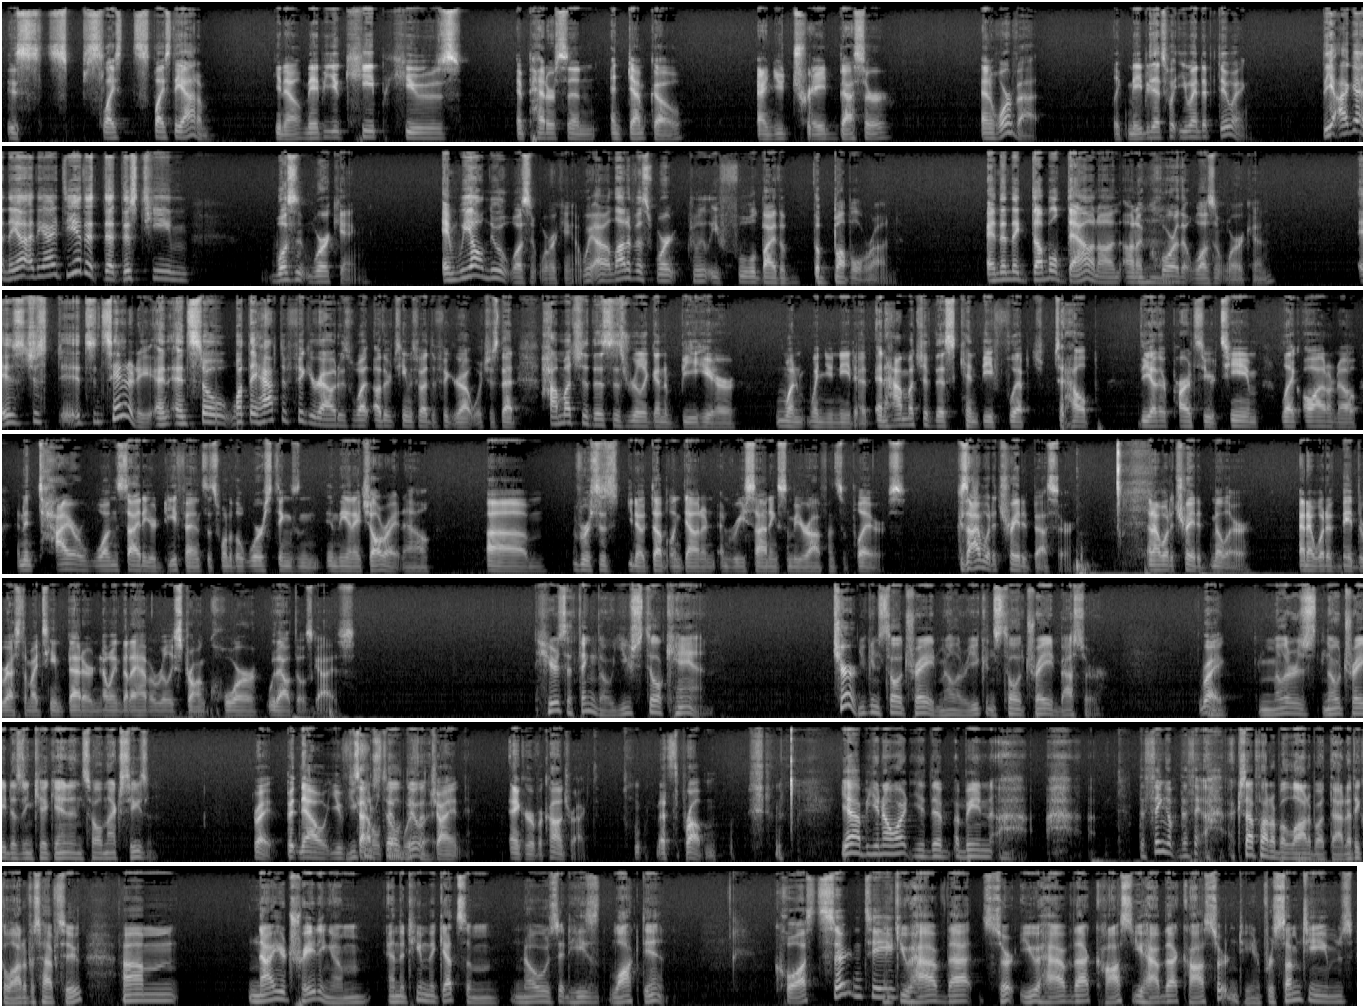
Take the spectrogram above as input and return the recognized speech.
is slice splice the atom. You know, maybe you keep Hughes and Pettersson and Demko, and you trade Boeser and Horvat. Like maybe that's what you end up doing. The again, the the idea that that this team wasn't working and we all knew it wasn't working. We, a lot of us weren't completely fooled by the, the bubble run. And then they doubled down on, on a mm-hmm. core that wasn't working. It's just, it's insanity. And, and so what they have to figure out is what other teams have had to figure out, which is that how much of this is really going to be here when, when you need it, and how much of this can be flipped to help the other parts of your team, like, oh, I don't know, an entire one side of your defense. That's one of the worst things in, in the NHL right now. Um, versus you know doubling down and, and re-signing some of your offensive players. Because I would have traded Boeser, and I would have traded Miller, and I would have made the rest of my team better, knowing that I have a really strong core without those guys. Here's the thing, though. You still can. Sure. You can still trade Miller. You can still trade Boeser. right. Like, Miller's no trade doesn't kick in until next season. right. But now you've You saddled him with a it. giant anchor of a contract. That's the problem. Yeah, but you know what? You, the, I mean, the thing, of the thing, because I've thought a lot about that. I think a lot of us have too. Um, now you're trading him, and the team that gets him knows that he's locked in. Cost certainty. Like you have that cert, you have that cost, you have that cost certainty, and for some teams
